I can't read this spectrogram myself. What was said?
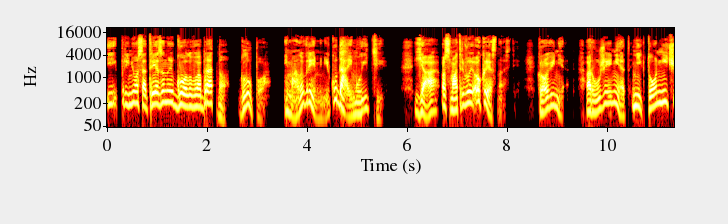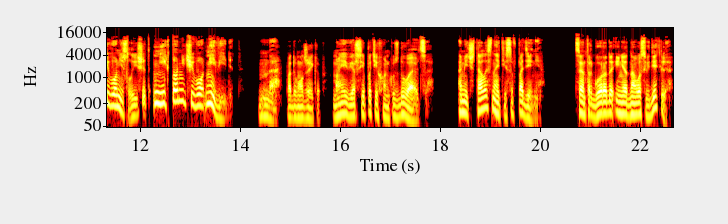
и принес отрезанную голову обратно. Глупо. И мало времени. Куда ему идти? Я осматриваю окрестности. Крови нет. Оружия нет. Никто ничего не слышит. Никто ничего не видит. «Да», — подумал Джейкоб, — «мои версии потихоньку сдуваются». А мечталось найти совпадение. Центр города и ни одного свидетеля?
